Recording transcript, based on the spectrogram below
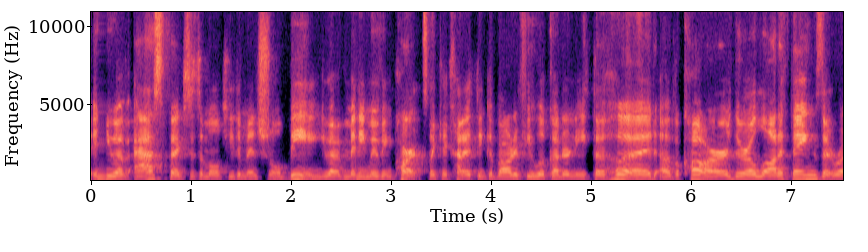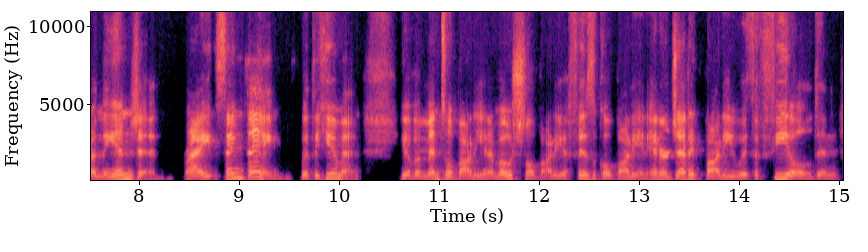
and you have aspects as a multidimensional being you have many moving parts like i kind of think about if you look underneath the hood of a car there are a lot of things that run the engine right same thing with a human you have a mental body an emotional body a physical body an energetic body with a field and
